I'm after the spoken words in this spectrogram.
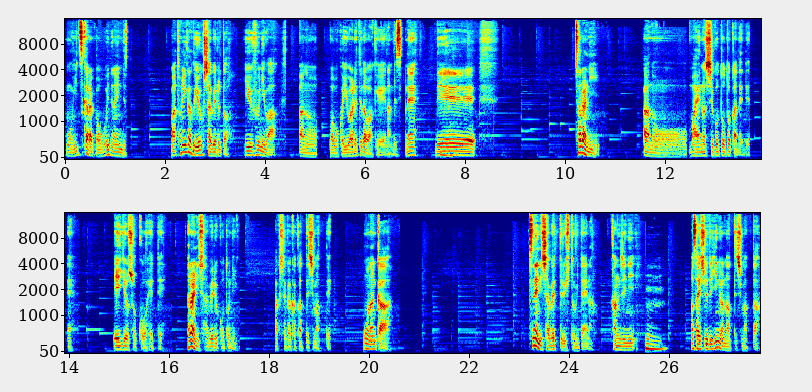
もういつからか覚えてないんです。まあとにかくよく喋るというふうにはあの、まあ、僕は言われてたわけなんですよね。で、さらにあの前の仕事とかでですね営業職を経てさらに喋ることに拍車がかかってしまってもうなんか常に喋ってる人みたいな感じに、うん。まあ、最終的にはなってしまった。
